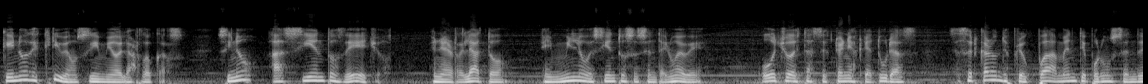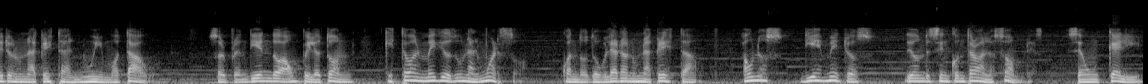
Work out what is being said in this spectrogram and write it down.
que no describe a un simio de las rocas, sino a cientos de ellos. En el relato, en 1969, ocho de estas extrañas criaturas se acercaron despreocupadamente por un sendero en una cresta de Nui Motau, sorprendiendo a un pelotón que estaba en medio de un almuerzo, cuando doblaron una cresta a unos 10 metros de donde se encontraban los hombres. Según Kelly,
